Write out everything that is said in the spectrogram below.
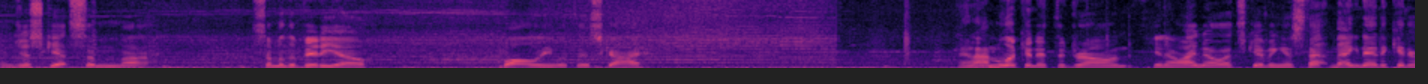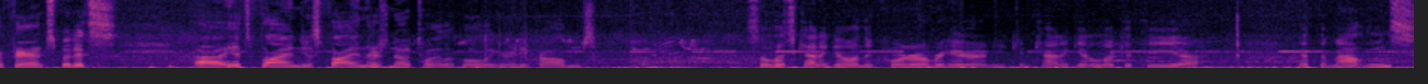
and just get some some of the video quality with this guy and I'm looking at the drone you know I know it's giving us that magnetic interference but it's uh, it's flying just fine. There's no toilet bowling or any problems. So let's kind of go in the corner over here and you can kind of get a look at the uh, at the mountains.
